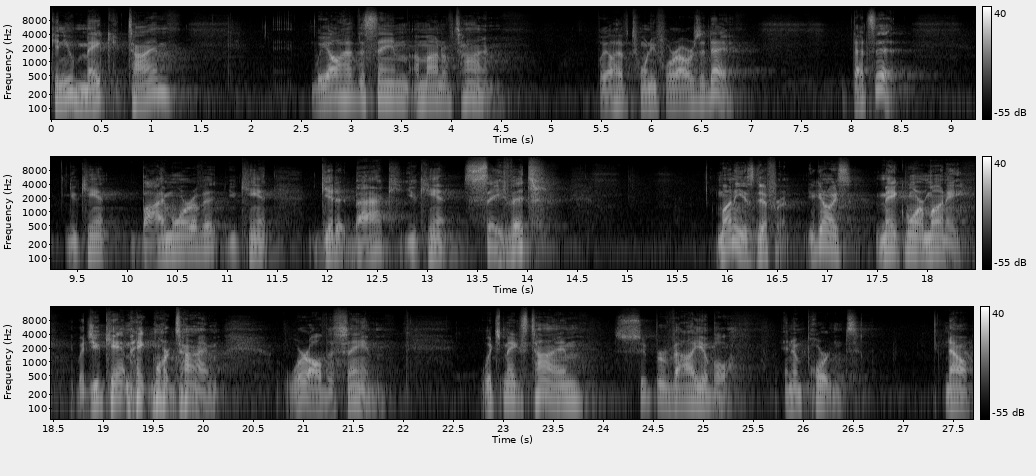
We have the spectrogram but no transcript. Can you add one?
Can you make time? We all have the same amount of time. We all have 24 hours a day. That's it. You can't buy more of it. You can't get it back. You can't save it. Money is different. You can always make more money, but you can't make more time. We're all the same which makes time super valuable and important. Now,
